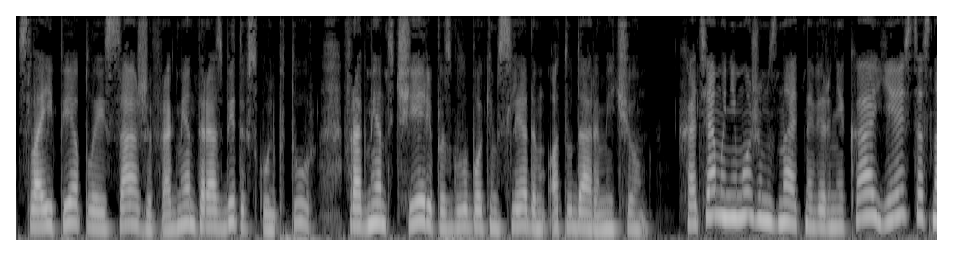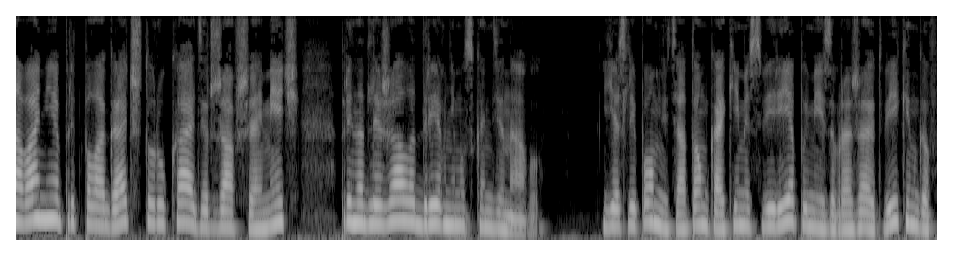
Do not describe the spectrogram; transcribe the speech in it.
Слои пепла и сажи, фрагменты разбитых скульптур, фрагмент черепа с глубоким следом от удара мечом. Хотя мы не можем знать наверняка, есть основания предполагать, что рука, державшая меч, принадлежала древнему скандинаву. Если помнить о том, какими свирепыми изображают викингов,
